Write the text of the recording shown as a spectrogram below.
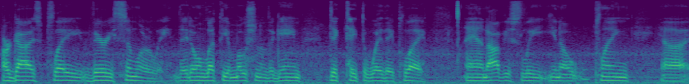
our guys play very similarly. They don't let the emotion of the game dictate the way they play. And obviously, you know, playing uh,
